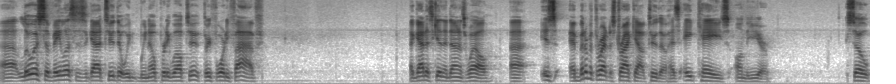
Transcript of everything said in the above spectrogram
Uh, Luis Aviles is a guy too that we, we know pretty well too, 345. A guy that's getting it done as well. Uh, is a bit of a threat to strike out too, though. Has eight Ks on the year. So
